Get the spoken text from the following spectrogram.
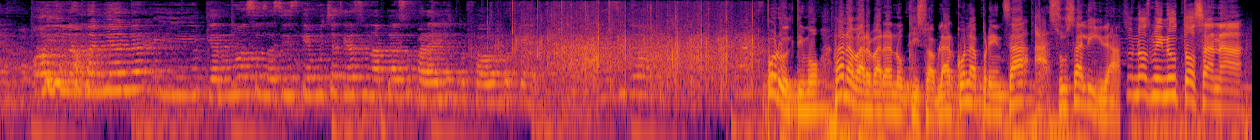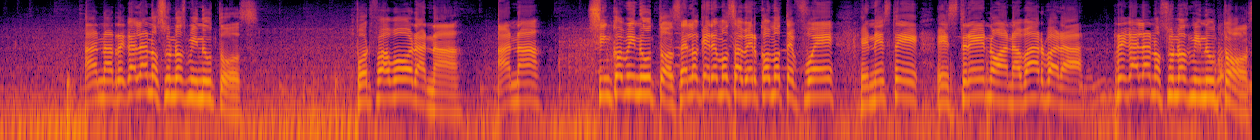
hoy en la mañana, y qué hermosos, así es que muchas gracias, un aplauso para ellos, por favor, porque han sido... Por último, Ana Bárbara no quiso hablar con la prensa a su salida. Unos minutos, Ana. Ana, regálanos unos minutos. Por favor, Ana. Ana, cinco minutos. Solo queremos saber cómo te fue en este estreno, Ana Bárbara. Regálanos unos minutos.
